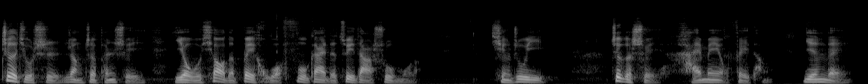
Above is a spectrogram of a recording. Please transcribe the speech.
这就是让这盆水有效的被火覆盖的最大数目了。请注意，这个水还没有沸腾，因为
